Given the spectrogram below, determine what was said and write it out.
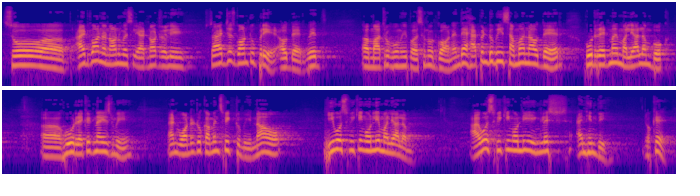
So uh, I'd gone anonymously, I'd not really, so I'd just gone to pray out there with a Mathrubhumi person who'd gone. And there happened to be someone out there who'd read my Malayalam book, uh, who recognized me and wanted to come and speak to me. Now, he was speaking only Malayalam. I was speaking only English and Hindi. Okay.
